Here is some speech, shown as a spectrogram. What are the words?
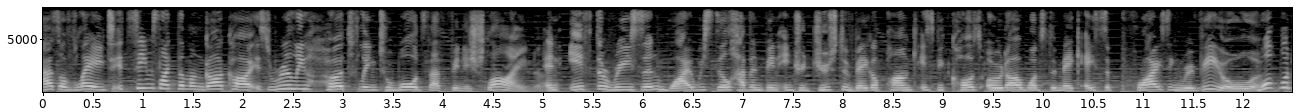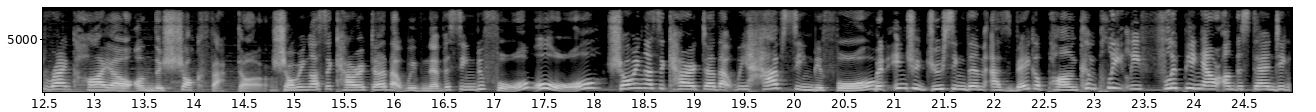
as of late, it seems like the mangaka is really hurtling towards that finish line. And if the reason why we still haven't been introduced to Vegapunk is because Oda wants to make a surprising reveal, what would rank higher on the shock factor? Showing us a character that we've never seen before, or showing us a character that we have seen before, but introducing them as Vegapunk, completely flipping our understanding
